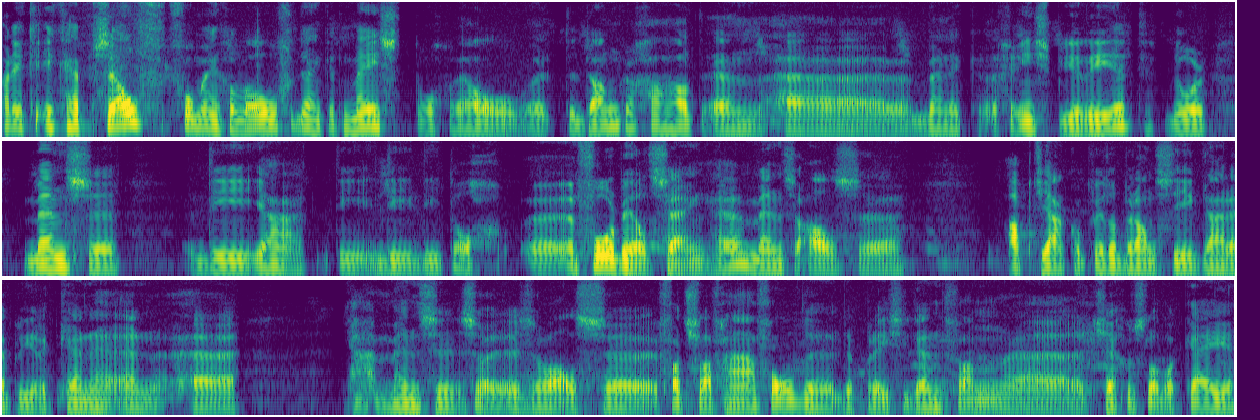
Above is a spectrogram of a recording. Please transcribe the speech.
Maar ik, ik heb zelf voor mijn geloof, denk het meest toch wel uh, te danken gehad. En uh, ben ik geïnspireerd door mensen die, ja, die, die, die toch uh, een voorbeeld zijn. Hè? Mensen als Abt Jacob Willebrands, die ik daar heb leren kennen. En ja, mensen zo, zoals Václav Havel, de, de president van Tsjechoslowakije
